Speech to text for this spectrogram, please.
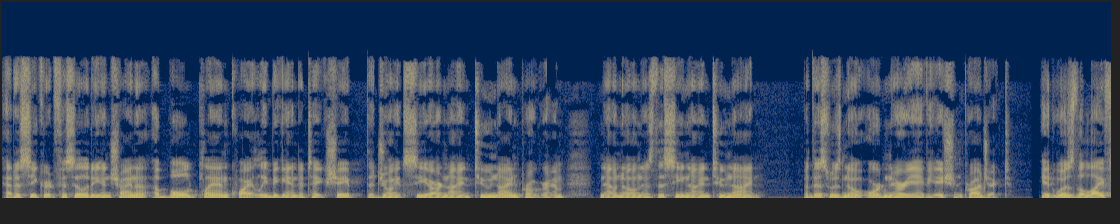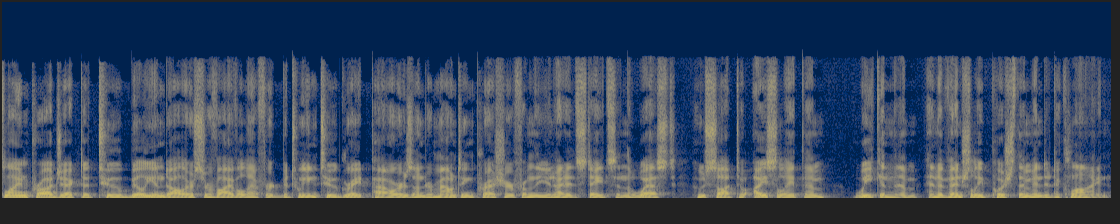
At a secret facility in China, a bold plan quietly began to take shape, the joint CR929 program, now known as the C929. But this was no ordinary aviation project. It was the Lifeline Project, a $2 billion survival effort between two great powers under mounting pressure from the United States and the West, who sought to isolate them, weaken them, and eventually push them into decline.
